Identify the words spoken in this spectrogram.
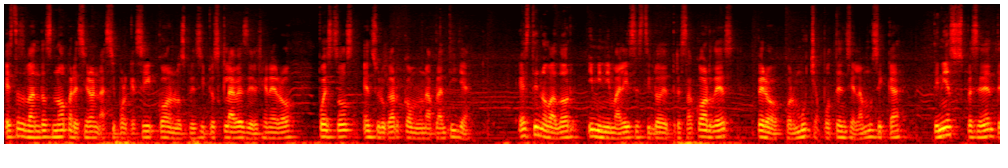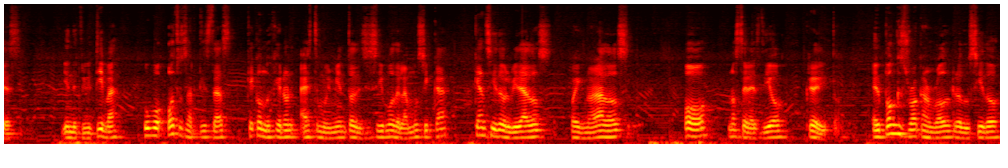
Estas bandas no aparecieron así porque sí con los principios claves del género puestos en su lugar como una plantilla. Este innovador y minimalista estilo de tres acordes, pero con mucha potencia en la música, tenía sus precedentes, y en definitiva, hubo otros artistas que condujeron a este movimiento decisivo de la música que han sido olvidados o ignorados o no se les dio crédito. El punk es rock and roll reducido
